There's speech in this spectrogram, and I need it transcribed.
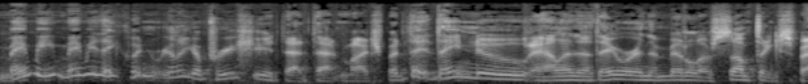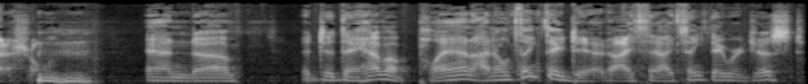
Maybe maybe they couldn't really appreciate that that much, but they, they knew Alan that they were in the middle of something special. Mm-hmm. And uh, did they have a plan? I don't think they did. I th- I think they were just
